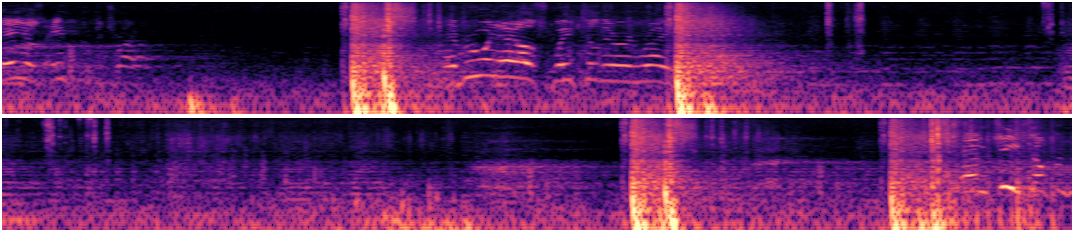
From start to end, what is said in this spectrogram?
Daniels, aim for the truck. Everyone else, wait till they're in range. MGs, open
